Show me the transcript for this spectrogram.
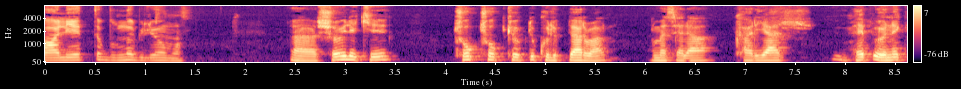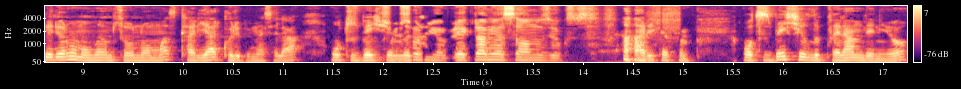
faaliyette bulunabiliyor mu? Ee, şöyle ki çok çok köklü kulüpler var. Mesela kariyer hep örnek veriyorum ama umarım sorun olmaz. Kariyer kulübü mesela 35 Hiçbir yıllık. sorun yok. Reklam yasağımız yok. Harikasın. 35 yıllık falan deniyor.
